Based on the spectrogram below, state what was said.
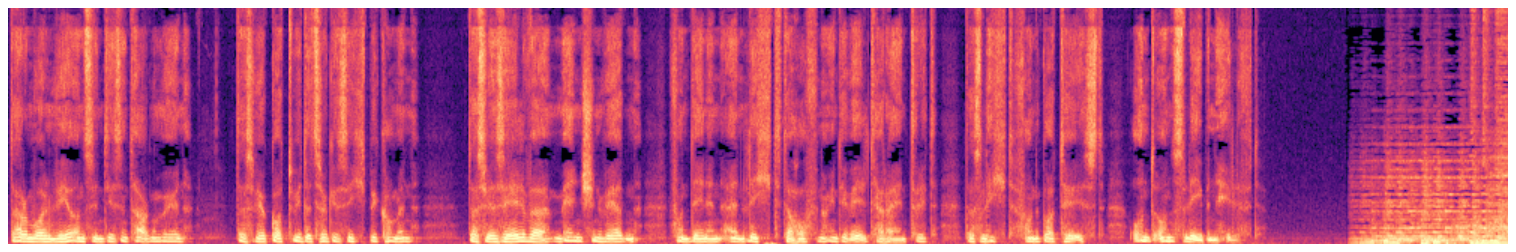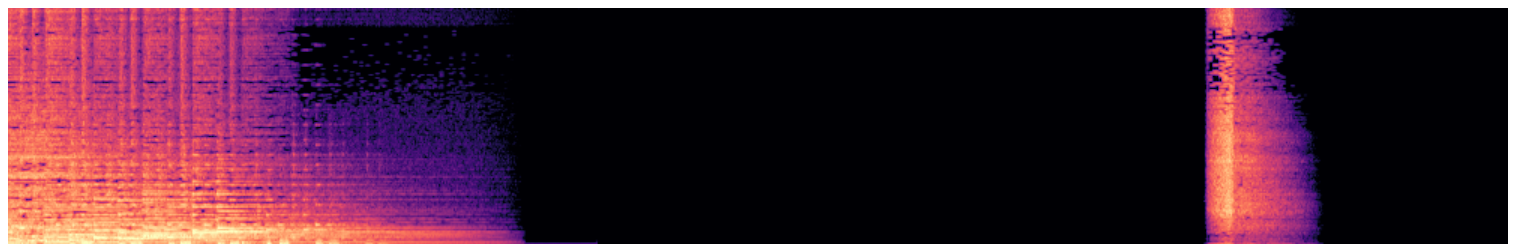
Darum wollen wir uns in diesen Tagen mühen, dass wir Gott wieder zu Gesicht bekommen, dass wir selber Menschen werden, von denen ein Licht der Hoffnung in die Welt hereintritt, das Licht von Gott ist und uns Leben hilft.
